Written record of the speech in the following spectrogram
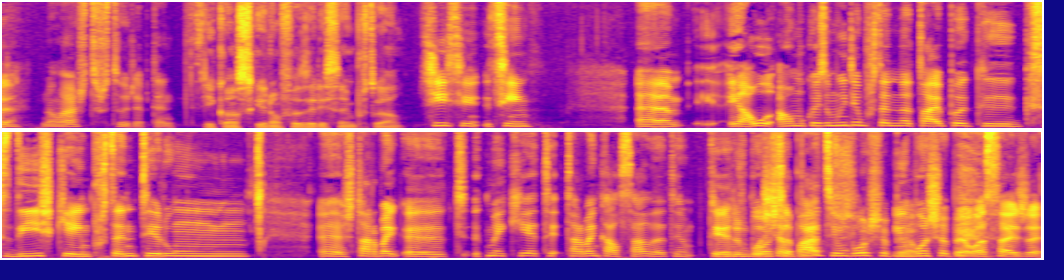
estrutura. não há estrutura, portanto, E conseguiram fazer isso em Portugal? Sim, sim, sim. Um, e há, há uma coisa muito importante na taipa que, que se diz que é importante ter um. uh, estar bem. uh, como é que é? Ter- Estar bem calçada? Ter, Ter uns bons sapatos e um bom chapéu. E um bom chapéu. Ou seja,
